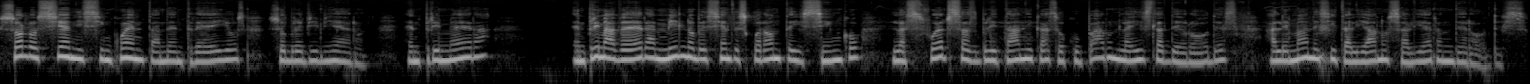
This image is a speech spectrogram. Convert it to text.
Solo 150 de entre ellos sobrevivieron. En, primera, en primavera 1945, las fuerzas británicas ocuparon la isla de Rhodes. Alemanes y italianos salieron de Rhodes.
